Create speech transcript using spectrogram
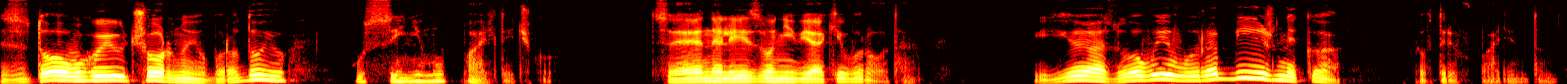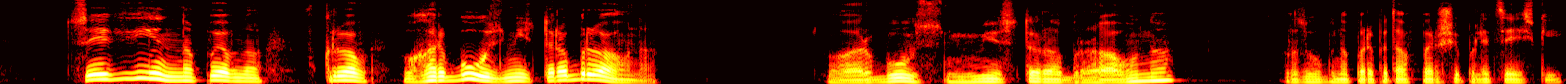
з довгою чорною бородою у синьому пальтичку. Це не лізло ні в які ворота. Я зловив грабіжника, повторив Падінтон. Це він, напевно, вкрав гарбуз містера Брауна. Гарбуз містера Брауна? розгублено перепитав перший поліцейський.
